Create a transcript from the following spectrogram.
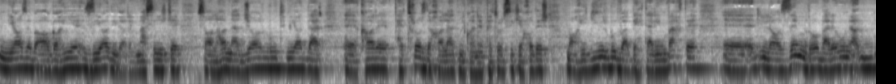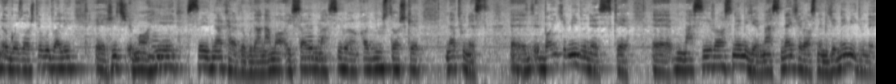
نیاز به آگاهی زیادی داره مسیحی که سالها نجار بود میاد در کار پتروس دخالت می‌کنه. پتروسی که خودش ماهیگیر بود و بهترین وقت لازم رو برای اون گذاشته بود ولی هیچ ماهی سید نکرده بودن اما عیسی بله. مسیح رو انقدر دوست داشت که نتونست با اینکه می‌دونست که مسیح راست نمیگه مس نه که راست نمیگه نمی‌دونه.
